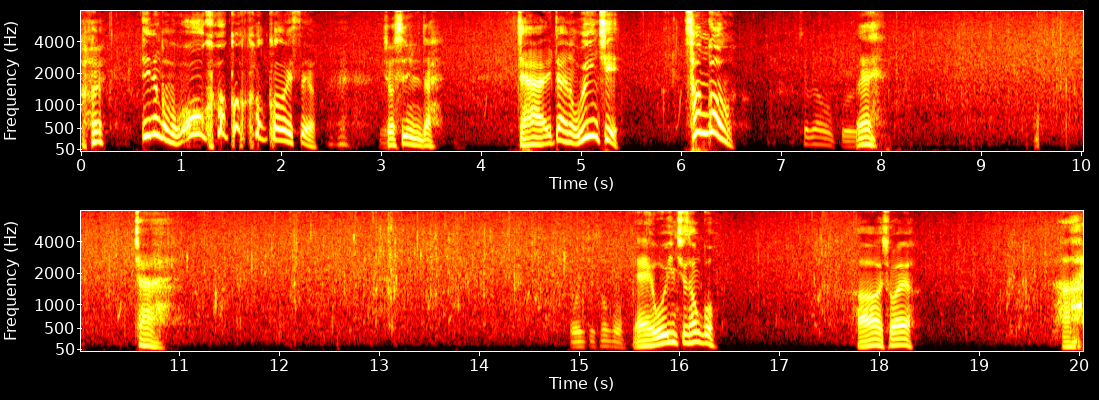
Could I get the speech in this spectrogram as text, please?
뛰는 거 보고 오커커커커 했어요. 좋습니다. 자 일단 5인치 성공. 네. 자 5인치 성공. 네, 5인치 성공 아 좋아요. 아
